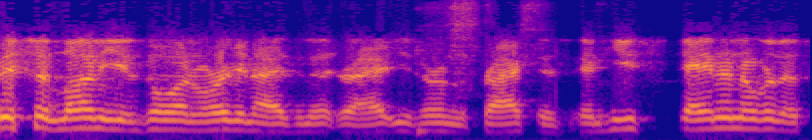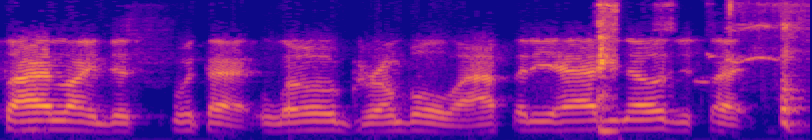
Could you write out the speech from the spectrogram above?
Mr. Lunny is the one organizing it, right? He's running the practice, and he's standing over the sideline just with that low grumble laugh that he had, you know, just like.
